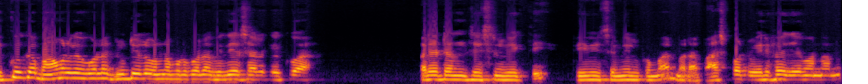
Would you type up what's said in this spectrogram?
ఎక్కువగా మామూలుగా కూడా డ్యూటీలో ఉన్నప్పుడు కూడా విదేశాలకు ఎక్కువ పర్యటన చేసిన వ్యక్తి పివి సునీల్ కుమార్. మరి ఆ పాస్పోర్ట్ వెరిఫై చేయమన్నాను.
